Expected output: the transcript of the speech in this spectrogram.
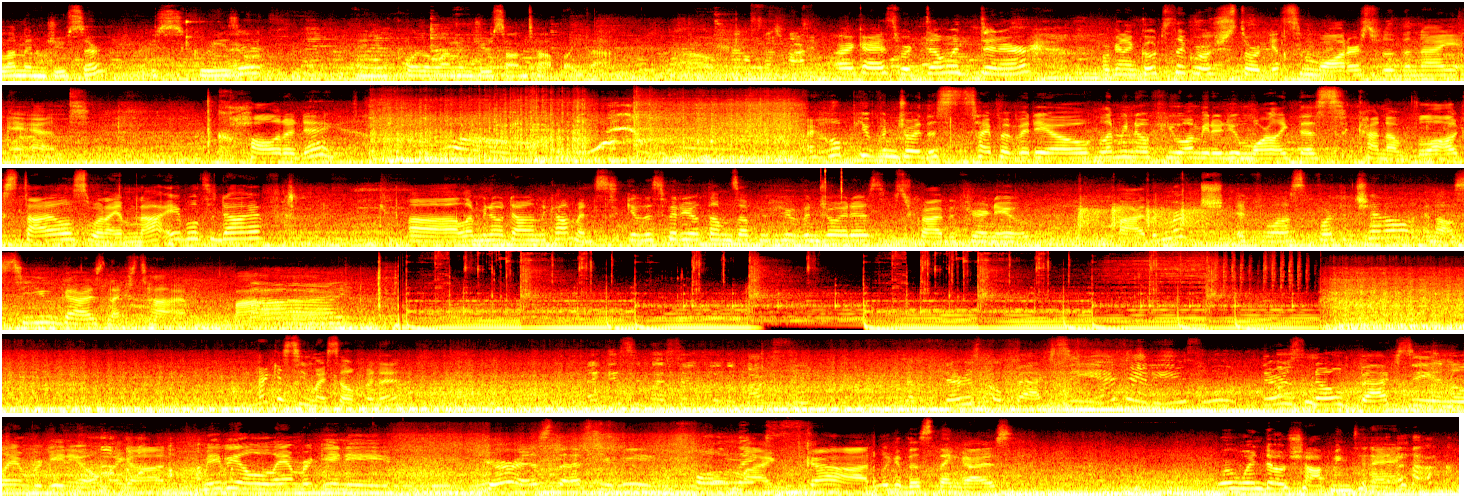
lemon juicer. You squeeze it and you pour the lemon juice on top like that. Alright guys, we're done with dinner. We're gonna go to the grocery store, get some waters for the night, and call it a day. I hope you've enjoyed this type of video. Let me know if you want me to do more like this kind of vlog styles when I am not able to dive. Uh, let me know down in the comments. Give this video a thumbs up if you've enjoyed it. Subscribe if you're new. Buy the merch if you want to support the channel. And I'll see you guys next time. Bye. I can see myself in it. I can see myself in the backseat. There is no backseat. Yes, it is. There is no backseat in the Lamborghini. Oh my god. Maybe a Lamborghini Urus, the SUV. Oh my god. Look at this thing, guys. We're window shopping today.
